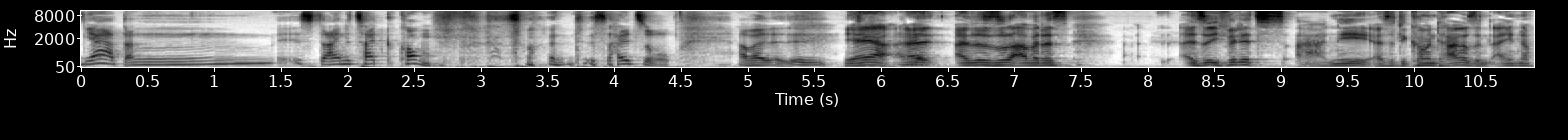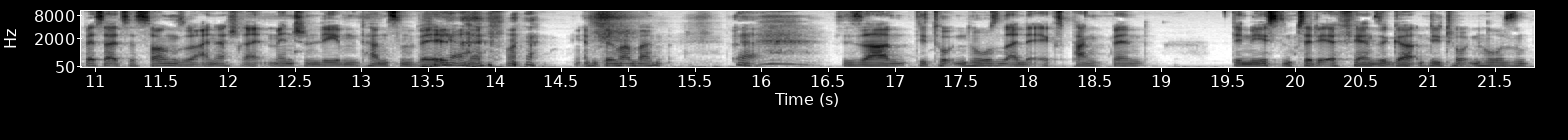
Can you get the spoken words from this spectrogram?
ja, dann ist deine Zeit gekommen. ist halt so. Aber äh, Ja, ja, also so, aber das, also ich will jetzt, ah nee, also die Kommentare sind eigentlich noch besser als der Song. So einer schreibt Menschen leben, tanzen Welt, Ja. ne, von Jan Böhmermann. ja. Sie sahen die Toten Hosen, eine Ex-Punk-Band. Demnächst im ZDF-Fernsehgarten die Toten Hosen.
